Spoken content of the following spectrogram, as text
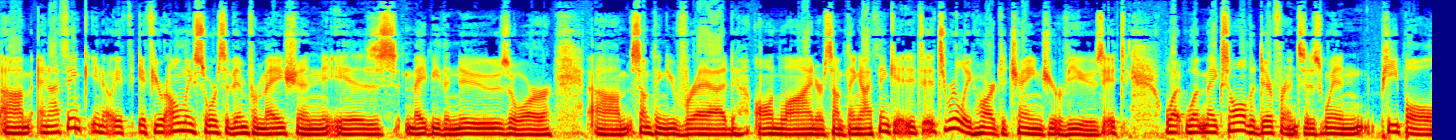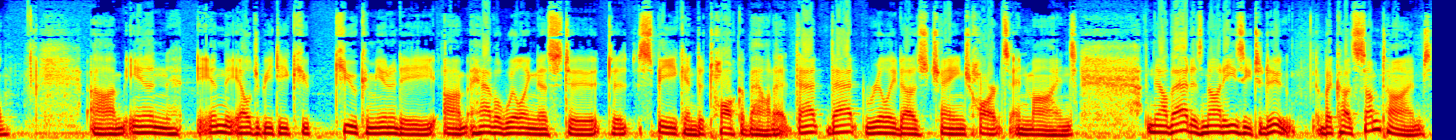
Um, and I think you know if if your only source of information is maybe the news or um, something you've read online or something, I think it, it's really hard to change your views. It what what makes all the difference is when people um, in in the LGBTQ community um, have a willingness to to speak and to talk about it. That that really does change hearts and minds. Now that is not easy to do because sometimes,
